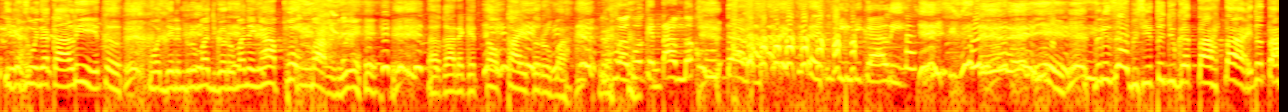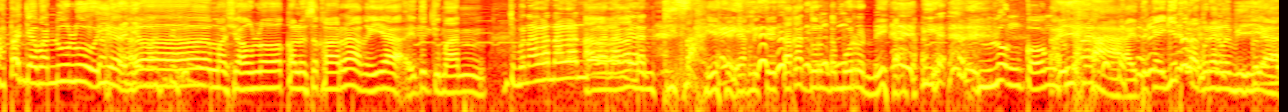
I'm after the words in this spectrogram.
Tinggal punya kali itu. Mau jadiin rumah juga rumahnya ngapung bang iya nah, karena kayak toka itu rumah Rumah gue kayak tambak udang Anjing dikali Iya, terus habis itu juga tahta. Itu tahta zaman dulu. iya. zaman Ah, dulu. Masya Allah, kalau sekarang iya itu cuman Cuman angan-angan angan-angan aja. dan kisah ya yang diceritakan turun temurun. Iya. Iya Dulu engkong Iya, itu kayak gitu lah kurang lebih. Iya.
